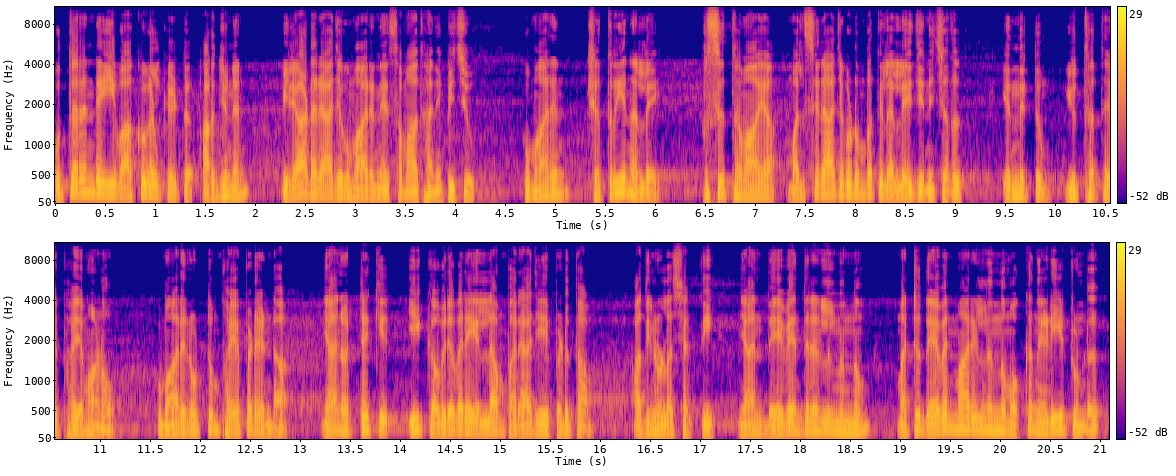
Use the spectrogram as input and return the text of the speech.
ഉത്തരന്റെ ഈ വാക്കുകൾ കേട്ട് അർജുനൻ വിരാട രാജകുമാരനെ സമാധാനിപ്പിച്ചു. കുമാരൻ ക്ഷത്രിയനല്ലേ? പ്രസിദ്ധമായ മത്സ്യരാജ കുടുംബത്തിലല്ലേ ജനിച്ചത്? എന്നിട്ടും യുദ്ധത്തെ ഭയമാണോ? കുമാരൻ ഒട്ടും ഭയപ്പെടേണ്ട. ഞാൻ ഒറ്റയ്ക്ക് ഈ കൗരവരെയെല്ലാം പരാജയപ്പെടുത്താം. അതിനുള്ള ശക്തി ഞാൻ ദേവേന്ദ്രനിൽ നിന്നും മറ്റു ദേവന്മാരിൽ നിന്നുമൊക്കെ നേടിയിട്ടുണ്ട്.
